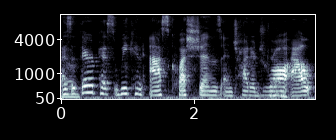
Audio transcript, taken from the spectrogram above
As a therapist, we can ask questions and try to draw out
